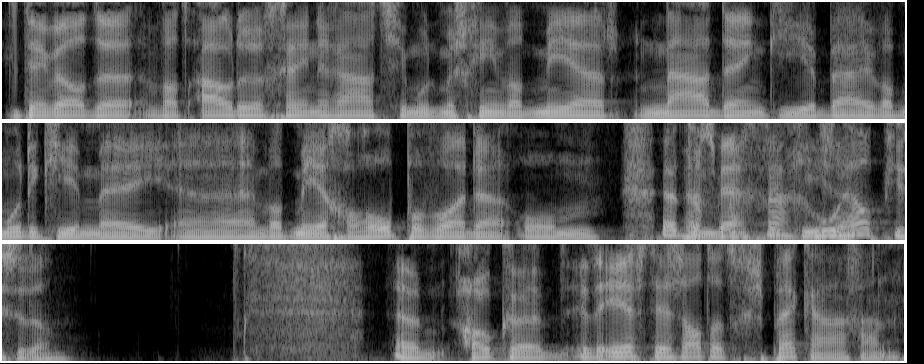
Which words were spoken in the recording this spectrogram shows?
Ik denk wel de wat oudere generatie moet misschien wat meer nadenken hierbij. Wat moet ik hiermee? Uh, en wat meer geholpen worden om ja, dat weg te kiezen. Hoe help je ze dan? Uh, ook uh, het eerste is altijd het gesprek aangaan.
